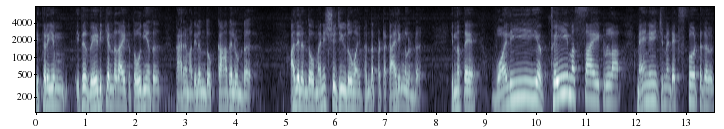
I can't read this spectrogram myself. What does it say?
ഇത്രയും ഇത് മേടിക്കേണ്ടതായിട്ട് തോന്നിയത് കാരണം അതിലെന്തോ കാതലുണ്ട്. അതിലെന്തോ മനുഷ്യജീവിതവുമായി ബന്ധപ്പെട്ട കാര്യങ്ങളുണ്ട്. ഇന്നത്തെ വലിയ ഫേമസ് ആയിട്ടുള്ള മാനേജ്മെന്റ് എക്സ്പേർട്ടുകൾ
